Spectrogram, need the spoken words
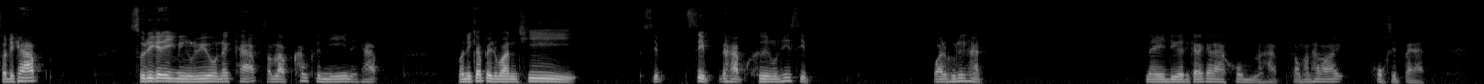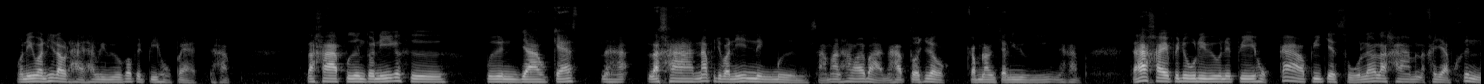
สวัสดีครับ สวัสดีกันอีกหนึ่งรีวิวนะครับสำหรับค่ำคืนนี้นะครับ วันนี้ก็เป็นวันที่สิบสิบนะครับ คืนวันที่สิบวันพฤหัส ในเดือนกรกฎาคมนะครับ2568 วันนี้วันที่เราถ่ายทำรีวิวก็เป็นปี 68 นะครับ ราคาปืนตัวนี้ก็คือปืนยาวแก๊สนะฮะ ราคาณปัจจุบันนี้ 13,500 บาทนะครับ ตัวที่เรากำลังจะรีวิวนี้นะครับแต่ถ้าใครไปดูรีวิวในปี 69 ปี 70 แล้วราคามันขยับขึ้น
